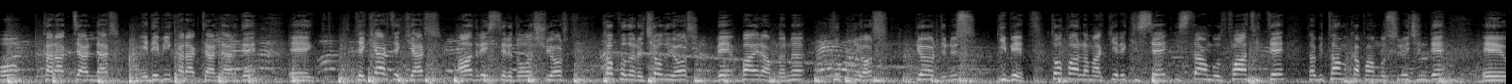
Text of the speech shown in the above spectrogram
o karakterler, edebi karakterlerde e, teker teker adresleri dolaşıyor, kapıları çalıyor ve bayramlarını kutluyor. Gördüğünüz gibi. Toparlamak gerekirse İstanbul Fatih'te tabi tam kapanma sürecinde e,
